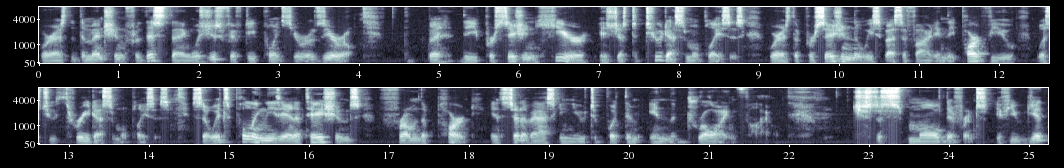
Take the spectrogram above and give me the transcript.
whereas the dimension for this thing was just 50.00 but the precision here is just to two decimal places, whereas the precision that we specified in the part view was to three decimal places. So it's pulling these annotations from the part instead of asking you to put them in the drawing file. Just a small difference. If you get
